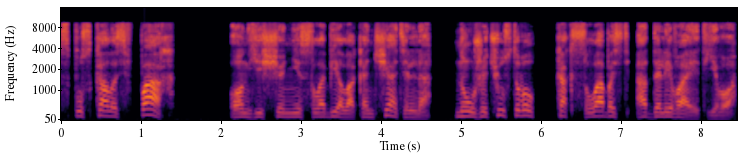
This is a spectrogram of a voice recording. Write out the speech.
спускалась в пах. Он еще не слабел окончательно, но уже чувствовал, как слабость одолевает его.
